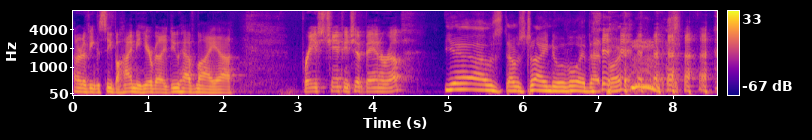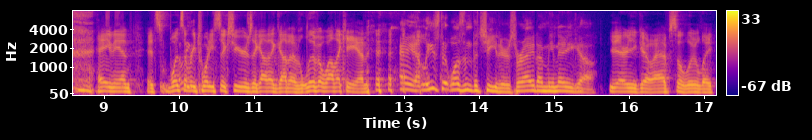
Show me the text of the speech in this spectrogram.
I don't know if you can see behind me here, but I do have my uh, Braves championship banner up. Yeah, I was I was trying to avoid that part. hey man, it's once every 26 years I gotta gotta live it while I can. hey, at least it wasn't the cheaters, right? I mean, there you go. There you go. Absolutely.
